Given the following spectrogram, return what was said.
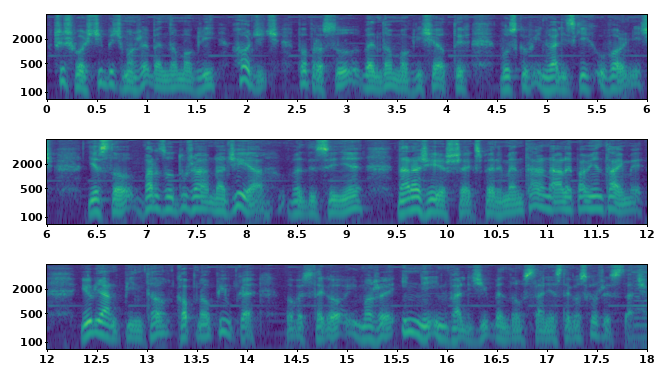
w przyszłości być może będą mogli chodzić, po prostu będą mogli się od tych wózków inwalidzkich uwolnić. Jest to bardzo duża nadzieja w medycynie, na razie jeszcze eksperymentalna, ale pamiętajmy, Julian Pinto kopnął piłkę, wobec tego może inni inwalidzi będą w stanie z tego skorzystać.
